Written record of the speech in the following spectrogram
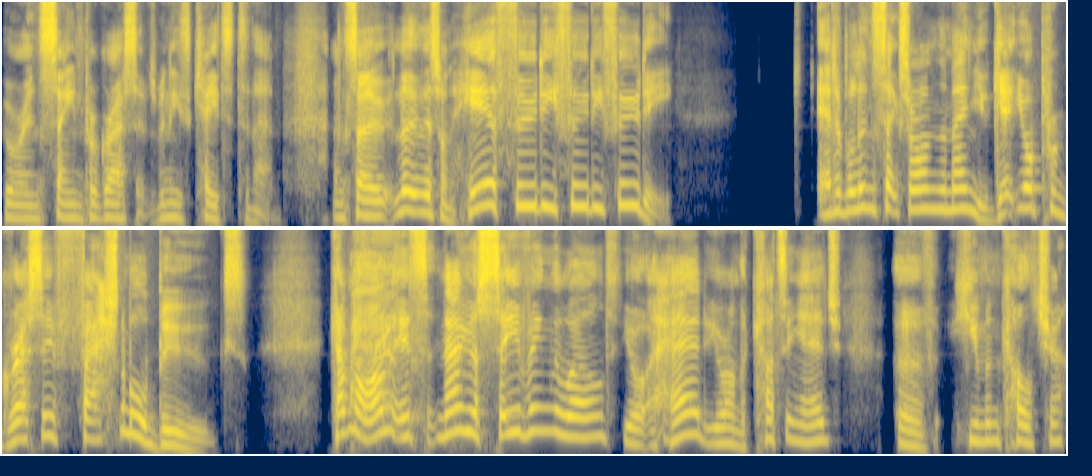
who are insane progressives, we need to cater to them. And so look at this one here foodie, foodie, foodie. Edible insects are on the menu. Get your progressive, fashionable boogs. Come on, it's now you're saving the world. You're ahead. You're on the cutting edge of human culture.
